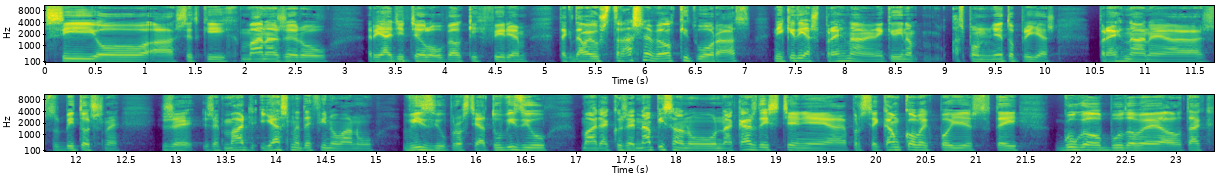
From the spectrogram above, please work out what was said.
CEO a všetkých manažerov, riaditeľov veľkých firiem, tak dávajú strašne veľký dôraz, niekedy až prehnané, niekedy nám, aspoň mne to príde až prehnané a až zbytočné, že, že mať jasne definovanú víziu proste a tú víziu mať akože napísanú na každej stene a proste kamkoľvek pôjdeš v tej Google budove alebo tak,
